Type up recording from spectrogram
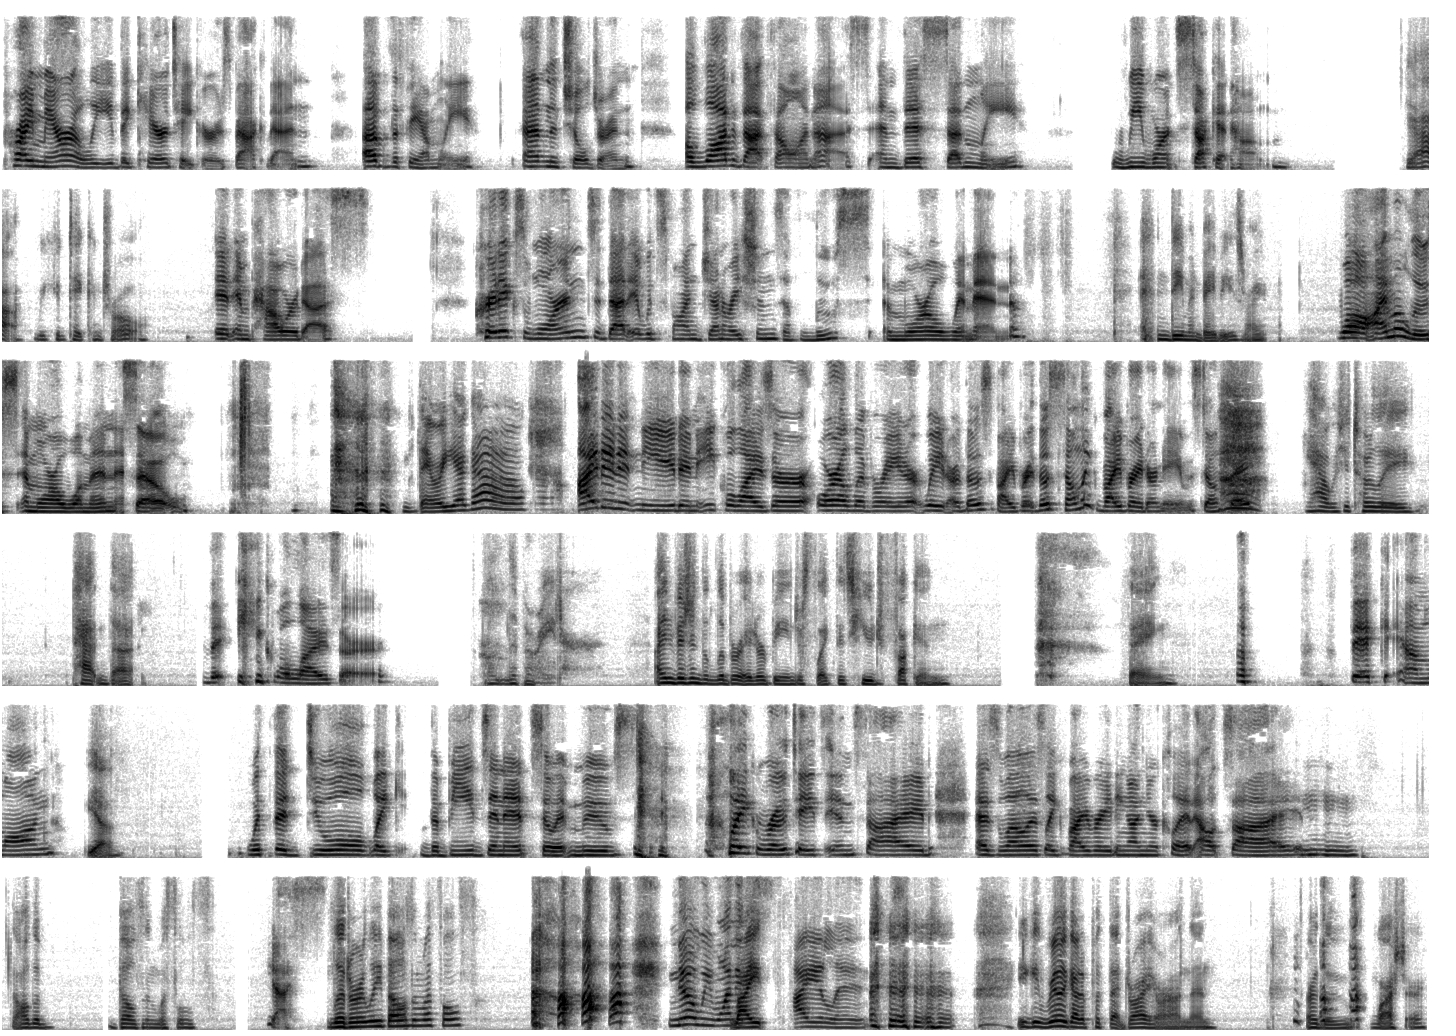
primarily the caretakers back then of the family and the children, a lot of that fell on us. And this suddenly, we weren't stuck at home. Yeah, we could take control. It empowered us. Critics warned that it would spawn generations of loose, immoral women. And demon babies, right? Well, I'm a loose, immoral woman, so. there you go. I didn't need an equalizer or a liberator. Wait, are those vibrate? Those sound like vibrator names, don't they? yeah, we should totally patent that. The equalizer. A liberator. I envisioned the liberator being just like this huge fucking thing thick and long. Yeah. With the dual like the beads in it so it moves like rotates inside as well as like vibrating on your clit outside. Mm-hmm. All the bells and whistles. Yes. Literally bells and whistles? no, we want Lights. Silent. you really got to put that dryer on then, or the washer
